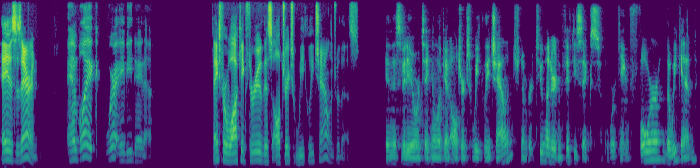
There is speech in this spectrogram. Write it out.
Hey, this is Aaron. And Blake, we're AB Data. Thanks for walking through this Alteryx weekly challenge with us. In this video, we're taking a look at Alteryx Weekly Challenge number 256, working fore the weekend.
